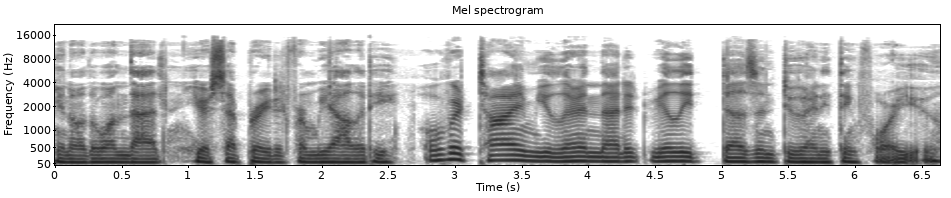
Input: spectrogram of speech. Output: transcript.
you know the one that you're separated from reality over time, you learn that it really doesn't do anything for you.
